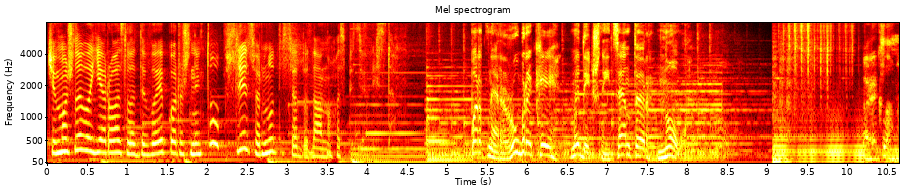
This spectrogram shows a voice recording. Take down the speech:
чи можливо є розлади випорожнень, то слід звернутися до даного спеціаліста. Партнер рубрики Медичний центр Нова. Реклама.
